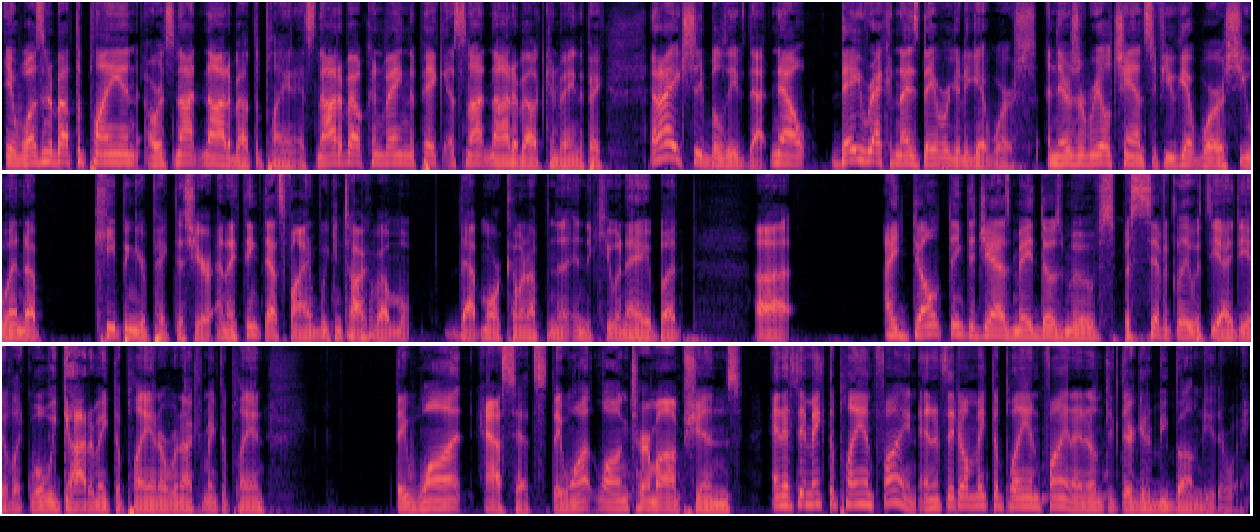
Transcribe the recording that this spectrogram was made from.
it wasn't about the play-in or it's not not about the play-in. It's not about conveying the pick. It's not not about conveying the pick. And I actually believe that. Now, they recognized they were going to get worse. And there's a real chance if you get worse, you end up keeping your pick this year. And I think that's fine. We can talk about mo- that more coming up in the in the Q&A, but uh, I don't think the Jazz made those moves specifically with the idea of like, well, we got to make the plan or we're not going to make the plan. They want assets. They want long term options. And if they make the plan, fine. And if they don't make the plan, fine. I don't think they're going to be bummed either way.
